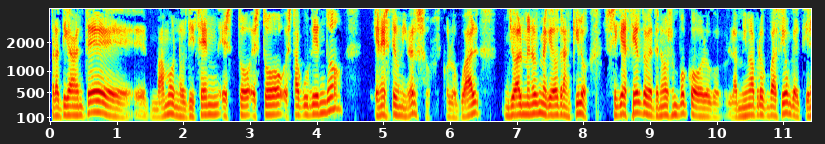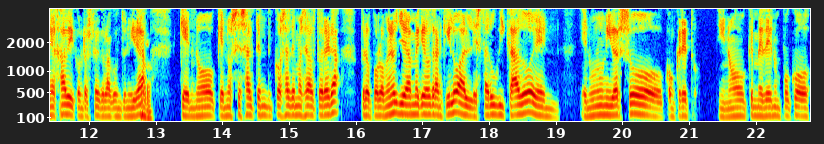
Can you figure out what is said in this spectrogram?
prácticamente, eh, vamos, nos dicen esto, esto está ocurriendo en este universo, con lo cual yo al menos me quedo tranquilo. Sí que es cierto que tenemos un poco la misma preocupación que tiene Javi con respecto a la continuidad, que no que no se salten cosas demasiado torera, pero por lo menos yo ya me quedo tranquilo al estar ubicado en, en un universo concreto y no que me den un poco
